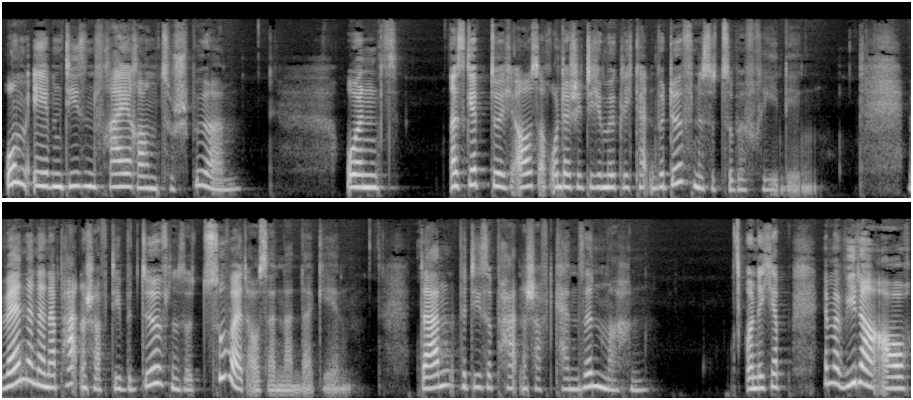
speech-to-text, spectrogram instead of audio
um eben diesen Freiraum zu spüren. Und es gibt durchaus auch unterschiedliche Möglichkeiten, Bedürfnisse zu befriedigen. Wenn in einer Partnerschaft die Bedürfnisse zu weit auseinandergehen, dann wird diese Partnerschaft keinen Sinn machen. Und ich habe immer wieder auch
